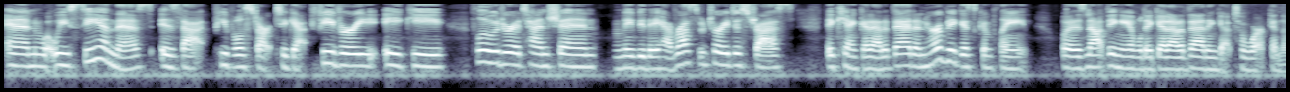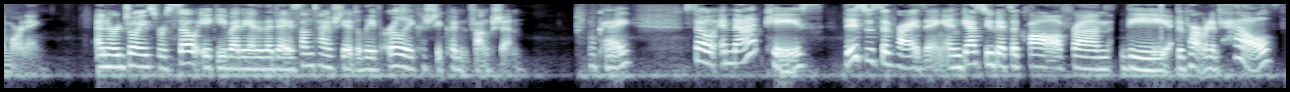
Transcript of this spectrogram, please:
And what we see in this is that people start to get fevery, achy, fluid retention. Maybe they have respiratory distress. They can't get out of bed. And her biggest complaint was not being able to get out of bed and get to work in the morning. And her joints were so achy by the end of the day. Sometimes she had to leave early because she couldn't function. Okay. So in that case, this was surprising. And guess who gets a call from the Department of Health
